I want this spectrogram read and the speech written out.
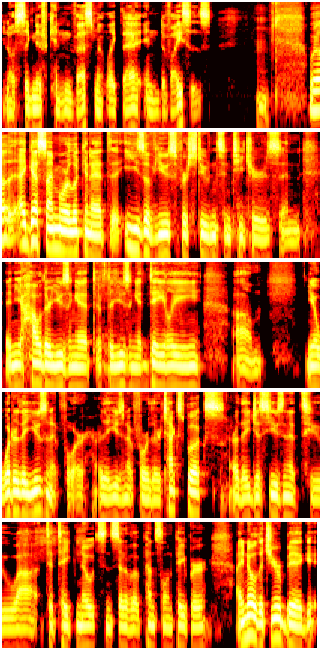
you know significant investment like that in devices. Mm. Well, I guess I'm more looking at ease of use for students and teachers, and and how they're using it. If they're using it daily, um, you know what are they using it for are they using it for their textbooks are they just using it to uh, to take notes instead of a pencil and paper i know that you're big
